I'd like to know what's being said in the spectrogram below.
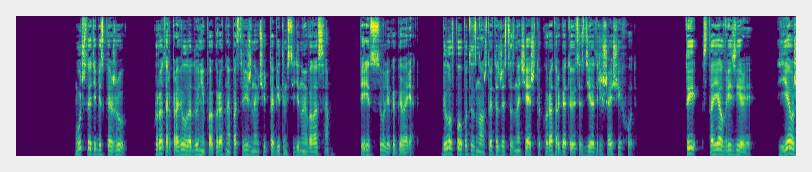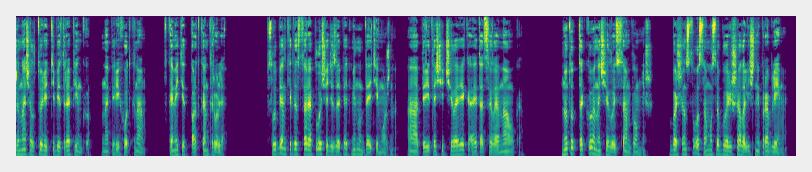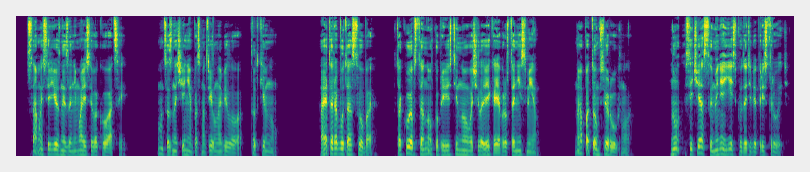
Вот что я тебе скажу. Куратор провёл ладони по аккуратно подстриженным, чуть побитым стединой волосам. Перед солью, как говорят. Белов по опыту знал, что этот жест означает, что куратор готовится сделать решающий ход. Ты стоял в резерве, я уже начал торить тебе тропинку на переход к нам, в комитет партконтроля. В Слубянке до Старой площади за пять минут дойти можно, а перетащить человека – это целая наука. Но тут такое началось, сам помнишь. Большинство, само собой, решало личные проблемы. Самые серьёзные занимались эвакуацией. Он со значением посмотрел на Белова, тот кивнул. А эта работа особая. В такую обстановку привести нового человека я просто не смел. Ну а потом всё рухнуло. Но сейчас у меня есть куда тебя пристроить.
